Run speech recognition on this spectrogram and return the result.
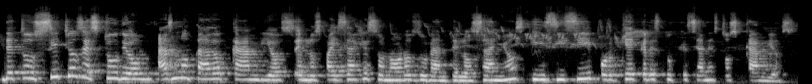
de tus sitios de estudio, ¿has notado cambios en los paisajes sonoros durante los años? Y si sí, ¿por qué crees tú que sean estos cambios?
